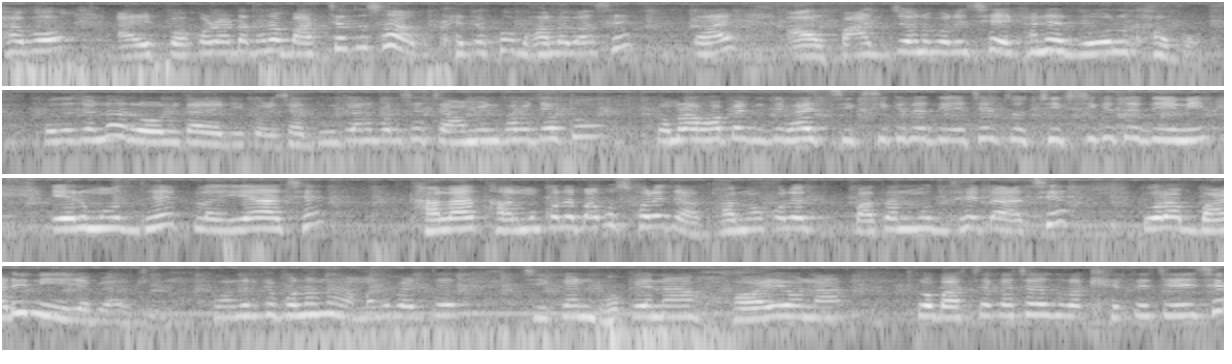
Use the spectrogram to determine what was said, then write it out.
খাব, আর এই পকোড়াটা ধরো বাচ্চা তো সব, খেতে খুব ভালোবাসে তাই। আর পাঁচজন বলেছে এখানে রোল খাব, ওদের জন্য রোলটা রেডি করেছে। আর দুজন বলেছে চাউমিন খাব, যেহেতু তোমরা ভাবে দিদি ভাই চিকচিকিতে দিয়েছে, তো চিকচিকিতে দিইনি। এর মধ্যে ইয়ে আছে, থালা, থার্মোকলের বাবু সরে যা, থার্মোকলের পাতার মধ্যে এটা আছে, তো ওরা বাড়ি নিয়ে যাবে আর কি। তোমাদেরকে বলো না, আমাদের বাড়িতে চিকেন ঢোকে না, হয়ও না। তো বাচ্চা কাচ্চারা তোরা খেতে চেয়েছে,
